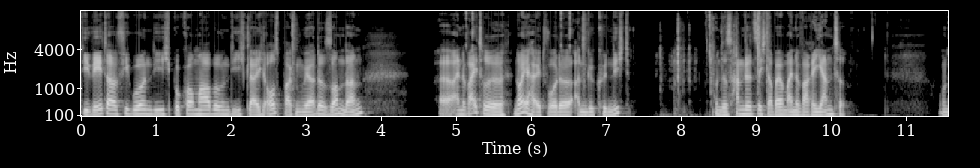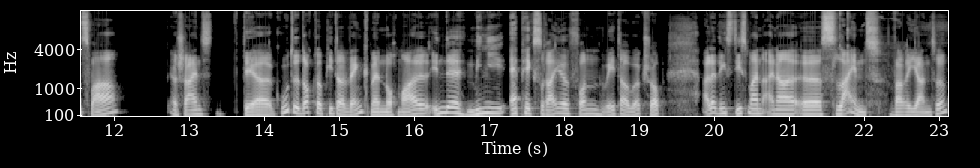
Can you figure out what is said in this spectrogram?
die Veta-Figuren, die ich bekommen habe und die ich gleich auspacken werde, sondern äh, eine weitere Neuheit wurde angekündigt. Und es handelt sich dabei um eine Variante. Und zwar erscheint der gute Dr. Peter Wenkman nochmal in der Mini-Epics-Reihe von Veta Workshop. Allerdings diesmal in einer äh, Slimed-Variante.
